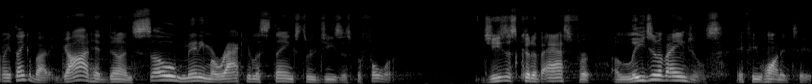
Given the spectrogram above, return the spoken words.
I mean, think about it. God had done so many miraculous things through Jesus before. Jesus could have asked for a legion of angels if he wanted to,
